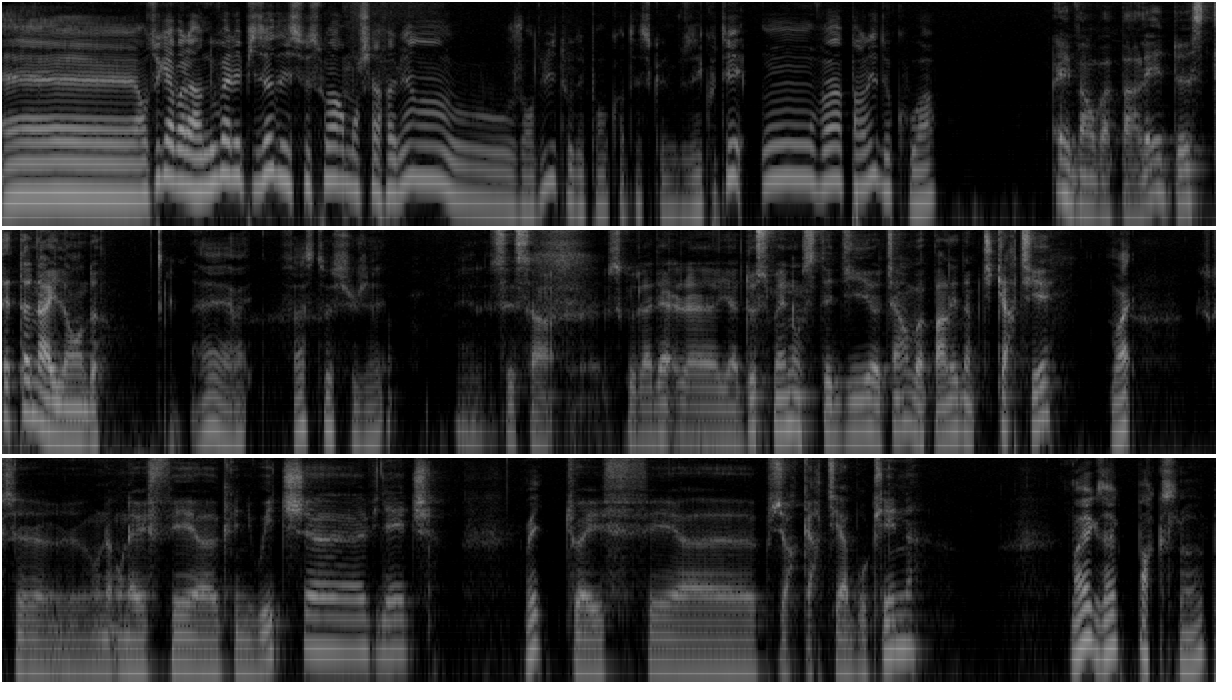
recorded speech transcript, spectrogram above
Euh, en tout cas, voilà, un nouvel épisode. Et ce soir, mon cher Fabien, hein, ou aujourd'hui, tout dépend quand est-ce que vous écoutez, on va parler de quoi? Eh ben, on va parler de Staten Island. Eh ouais, vaste sujet. C'est ça. Parce que là, il y a deux semaines, on s'était dit, euh, tiens, on va parler d'un petit quartier. Ouais. Parce que, euh, on, avait fait Greenwich Village. Oui. Tu avais fait plusieurs quartiers à Brooklyn. Ouais, exact. Park Slope.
